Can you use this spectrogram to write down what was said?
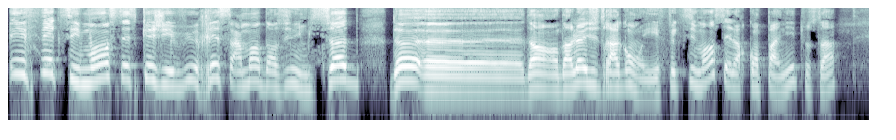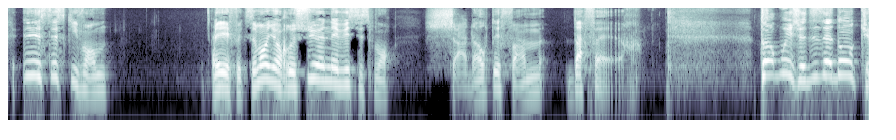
Effectivement, c'est ce que j'ai vu récemment dans une épisode de euh, dans, l'œil du dragon. Et effectivement, c'est leur compagnie, tout ça. Et c'est ce qu'ils vendent. Et effectivement, ils ont reçu un investissement. Shout out femmes d'affaires. Donc oui, je disais donc,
